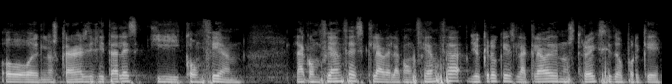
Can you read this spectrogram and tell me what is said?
o en los canales digitales y confían. La confianza es clave. La confianza yo creo que es la clave de nuestro éxito porque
